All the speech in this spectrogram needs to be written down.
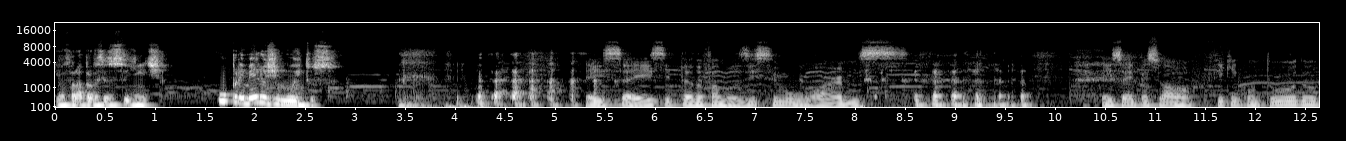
E vou falar para vocês o seguinte: o primeiro de muitos. é isso aí, citando o famosíssimo Worms. É isso aí, pessoal. Fiquem com tudo.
